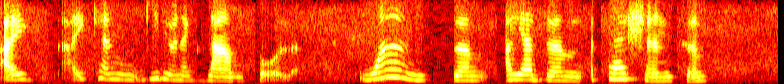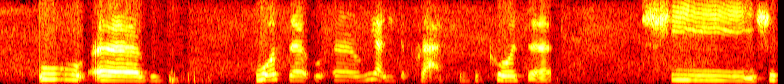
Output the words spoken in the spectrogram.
I I can give you an example. Once um, I had um, a patient um, who uh, was uh, uh, really depressed because uh, she she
